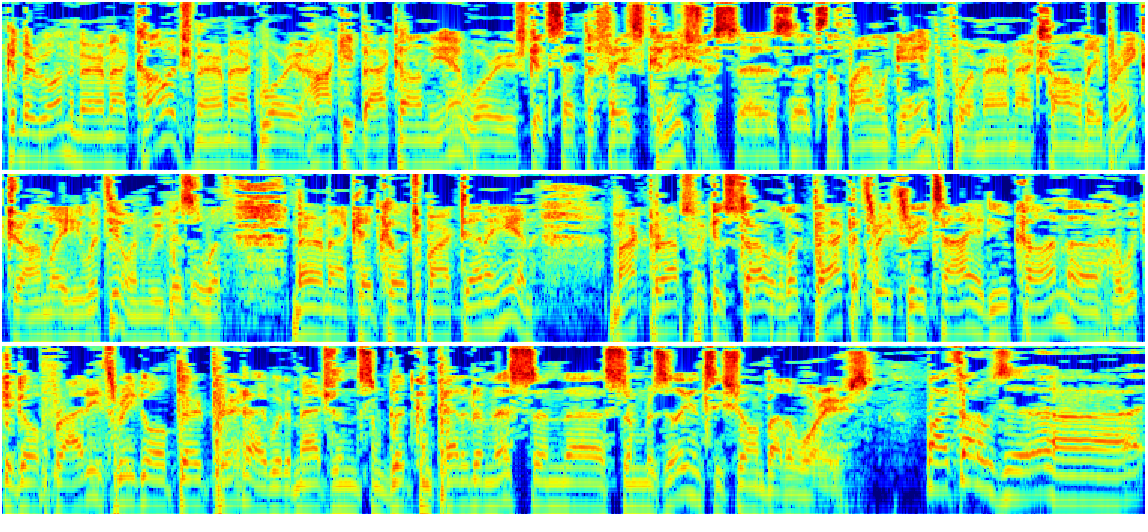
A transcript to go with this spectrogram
Welcome everyone to Merrimack College. Merrimack Warrior hockey back on the air. Warriors get set to face Canisius as it's the final game before Merrimack's holiday break. John Leahy with you, and we visit with Merrimack head coach Mark Dennehy. And Mark, perhaps we could start with a look back, a 3-3 tie at UConn uh, a week ago Friday, three goal third period. I would imagine some good competitiveness and uh, some resiliency shown by the Warriors. Well, I thought it was a. Uh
